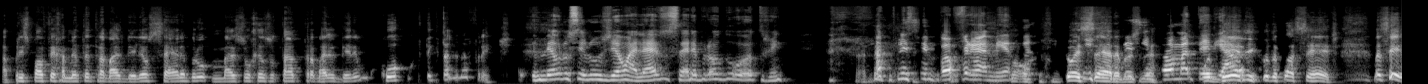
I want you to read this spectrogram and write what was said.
a principal ferramenta de trabalho dele é o cérebro, mas o resultado do trabalho dele é um corpo que tem que estar ali na frente. O neurocirurgião, aliás, o cérebro é o do outro, hein? A principal ferramenta. Dois cérebros, né? material. O dele e o do paciente. Mas sim,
